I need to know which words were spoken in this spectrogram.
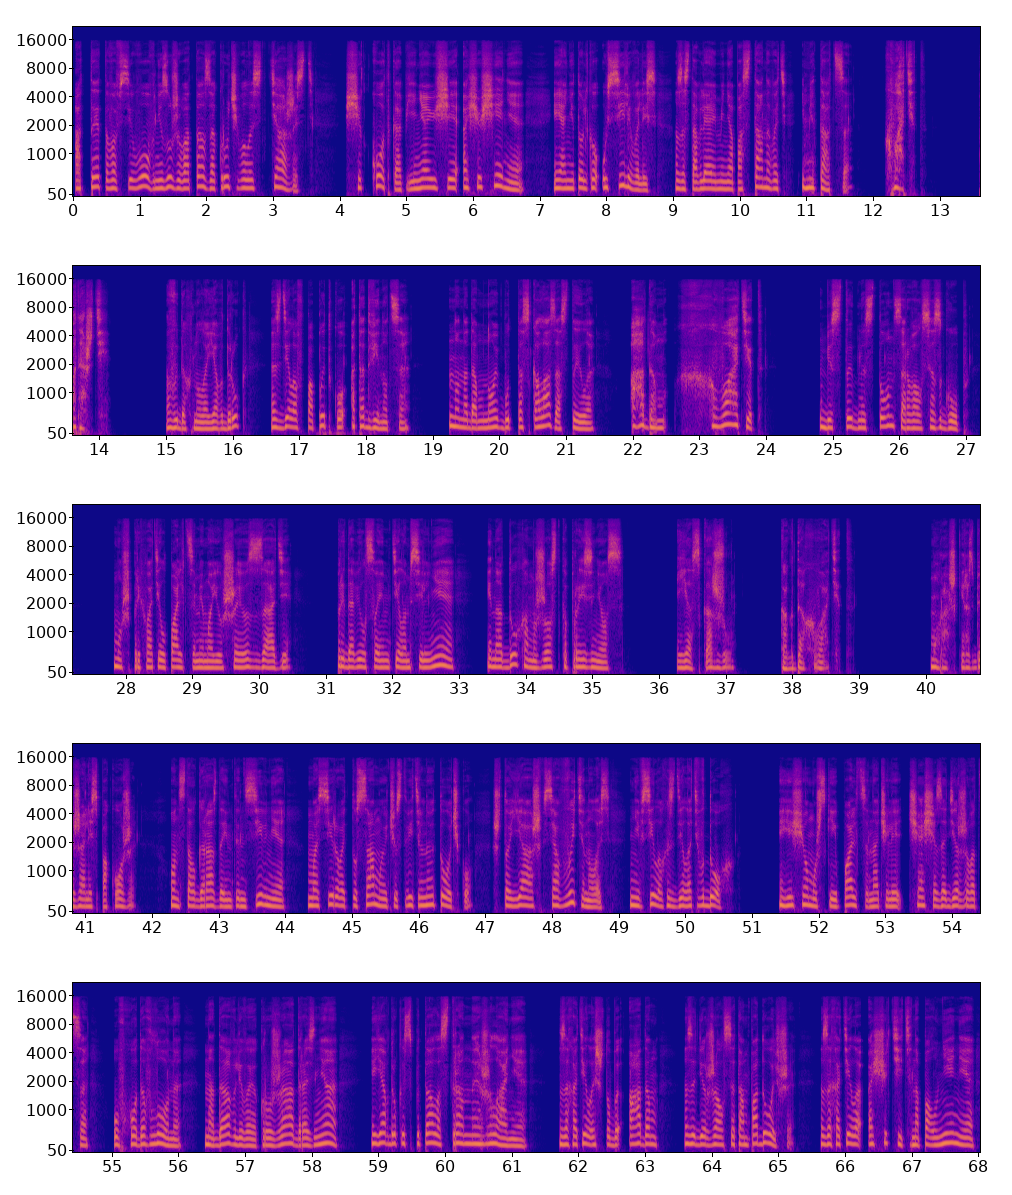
От этого всего внизу живота закручивалась тяжесть, щекотка, опьяняющее ощущение, и они только усиливались, заставляя меня постановать и метаться. «Хватит! Подожди!» Выдохнула я вдруг, сделав попытку отодвинуться. Но надо мной будто скала застыла. «Адам, хватит!» Бесстыдный стон сорвался с губ. Муж прихватил пальцами мою шею сзади, придавил своим телом сильнее и над духом жестко произнес «Я скажу, когда хватит». Мурашки разбежались по коже. Он стал гораздо интенсивнее массировать ту самую чувствительную точку, что я аж вся вытянулась, не в силах сделать вдох. Еще мужские пальцы начали чаще задерживаться у входа в лона, надавливая, кружа, дразня, и я вдруг испытала странное желание. Захотелось, чтобы Адам задержался там подольше. Захотела ощутить наполнение,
